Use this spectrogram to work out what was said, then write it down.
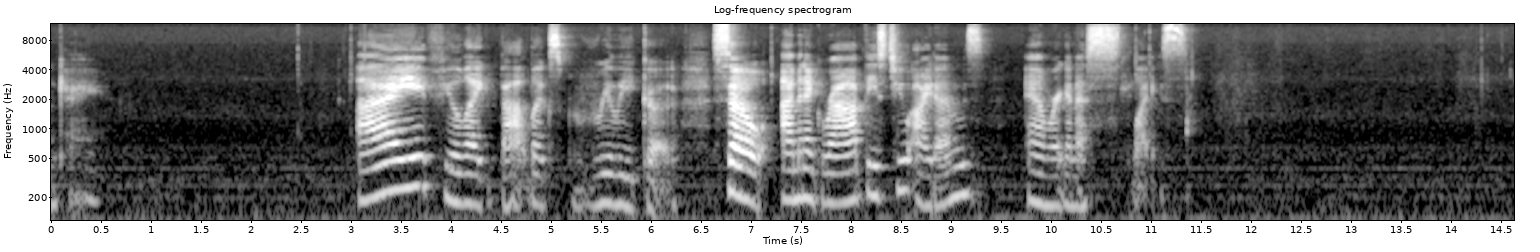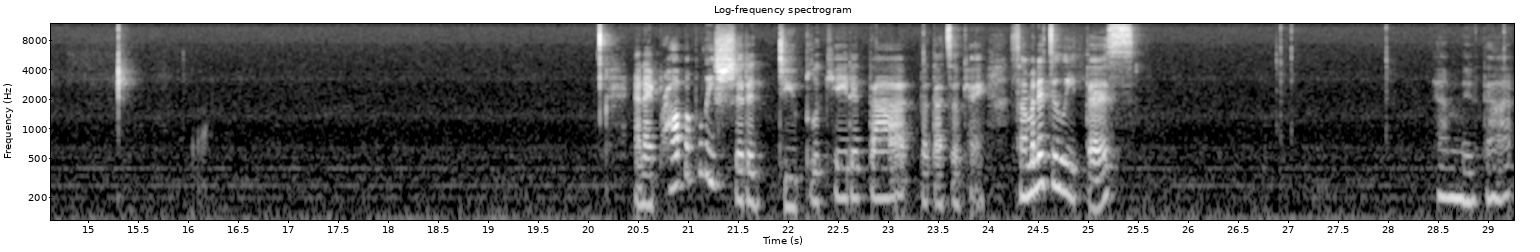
Okay. I feel like that looks really good. So I'm gonna grab these two items and we're gonna slice. And I probably should have duplicated that, but that's okay. So I'm gonna delete this and move that.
